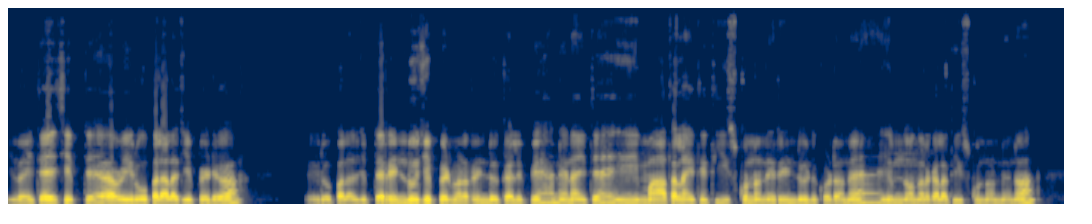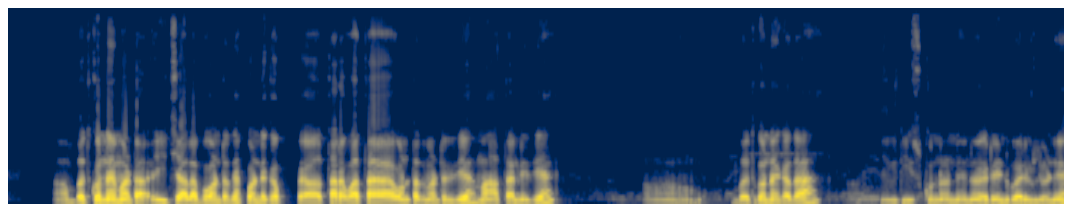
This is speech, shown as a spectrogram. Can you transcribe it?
ఇవి అయితే చెప్తే వెయ్యి రూపాయలు అలా చెప్పాడు. వెయ్యి రూపాయలు చెప్తే రెండూ చెప్పాడు మేడం రెండు కలిపి. నేనైతే ఈ మాతలను అయితే తీసుకున్నాను ఈ రెండుని కూడా ఎనిమిది వందల కల్లా తీసుకున్నాను నేను. బతుకున్నాయన్నమాట. బతుకున్నాయి ఇది చాలా బాగుంటుంది. పండుగ తర్వాత ఉంటుంది అన్నమాట ఇది మాత అనేది. బతుకున్నాయి కదా. ఇవి తీసుకున్నాను నేను రెండు పరుగులోనే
